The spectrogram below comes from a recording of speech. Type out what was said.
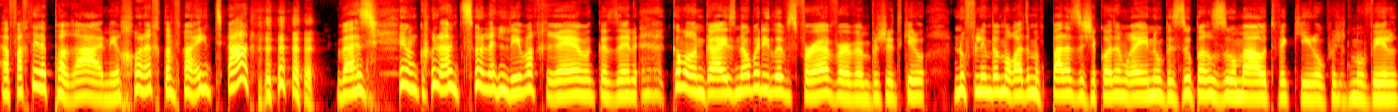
הפכתי לפרה, אני יכול ללכת הביתה? ואז הם כולם צוללים אחריהם, כזה, come on guys, nobody lives forever, והם פשוט כאילו נופלים במורד המפל הזה שקודם ראינו בסופר זום אאוט, וכאילו פשוט מוביל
